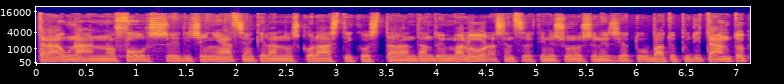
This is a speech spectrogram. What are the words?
tra un anno, forse, dice Ignazzi, anche l'anno scolastico sta andando in malora senza che nessuno se ne sia turbato più di tanto.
